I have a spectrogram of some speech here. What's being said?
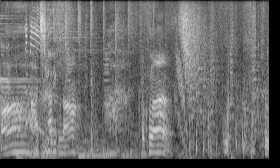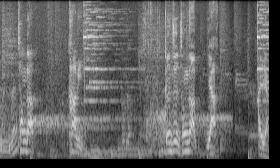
아 지갑이구나. 그렇구나. 정답 가비. 연준 정답 약. 알약.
